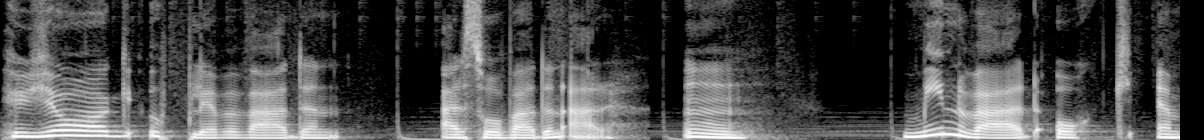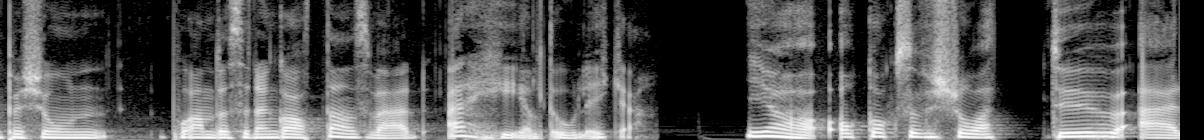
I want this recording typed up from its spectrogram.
hur jag upplever världen är så världen är. Mm. Min värld och en person på andra sidan gatans värld är helt olika. Ja, och också förstå att du är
